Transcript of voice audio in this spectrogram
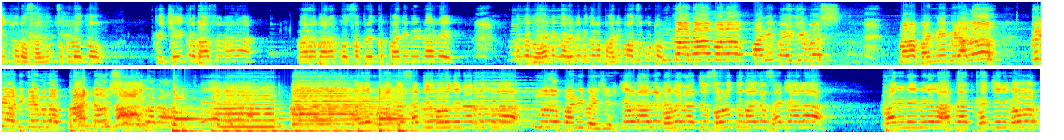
आधी तुला सांगून चुकलो होतो की चैत्र मासून आला बारा बारा कोसापर्यंत पाणी मिळणार नाही. आता भयानक मी तुला पाणी पाजू कुठून? दादा मला पाणी पाहिजे बस. मला पाणी नाही मिळालं तरी या ठिकाणी मला प्राण जाऊ शकतो दादा. अरे पाण्यासाठी मरू देणार मी तुला. मला पाणी पाहिजे. एवढा आम्ही ढबे राज्य सोडून तू माझ्यासाठी आला. पाणी नाही मिळालं हातात खंजिरी घेऊन.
